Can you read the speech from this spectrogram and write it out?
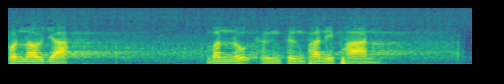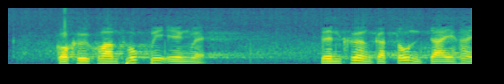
คนเราอยากบรรลุถึงซึ่งพระนิพพาน ก็คือความทุกข์นี่เองแหละ เป็นเครื่องกระตุ้นใจให้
